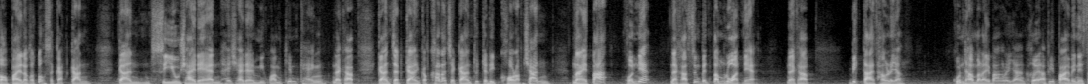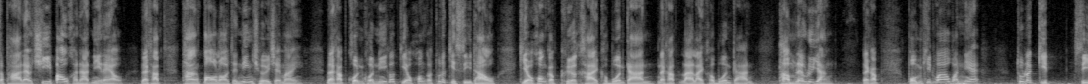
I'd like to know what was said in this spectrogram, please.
ต่อไปเราก็ต้องสกัดกั้น การซีลชายแดน ให้ชายแดนมีความเข้มแข็งนะครับการจัดการกับข้าราชการทุจริตคอร์รัปชันนายตะคนเนี้ยนะครับซึ่งเป็นตำรวจเนี่ยนะครับบิ๊กต่ายทำหรือยังคุณทำอะไรบ้างแล้วยังเคยอภิปรายไปในสภาแล้วชี้เป้าขนาดนี้แล้ว นะครับทางตอรอจะนิ่งเฉยใช่ไหมนะครับคนคนนี้ก็เกี่ยวข้องกับธุรกิจสีเทา เกี่ยวข้องกับเครือข่ายขบวนการนะครับหลายๆ ขบวนการทำแล้วหรือยังนะครับผมคิดว่าวันนี้ธุรกิจสี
